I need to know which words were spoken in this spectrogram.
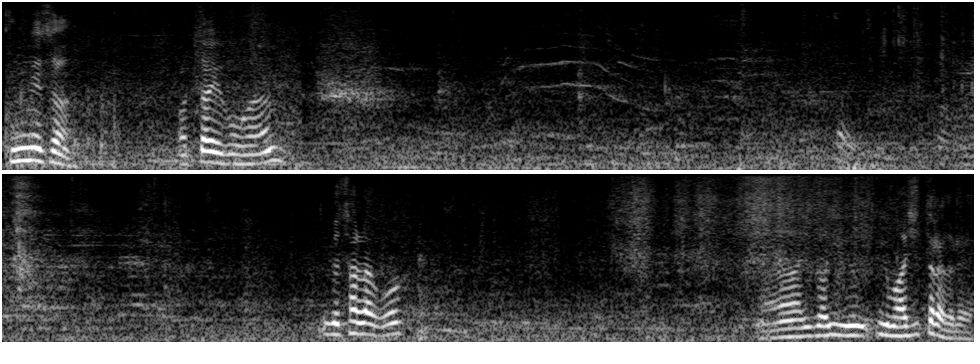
국내선 왔다 이 공항 이거 살라고? 아 이거 이거, 이거 맛있더라 그래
